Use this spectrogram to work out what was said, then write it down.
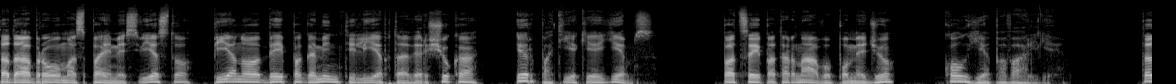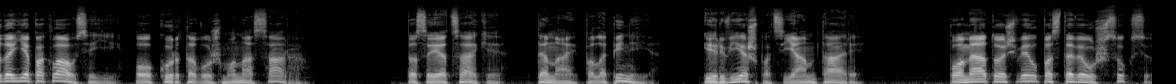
Tada Abraomas paėmė sviesto, pieno bei pagaminti lieptą veršiuką ir patiekė jiems. Patsai patarnavo po medžiu, kol jie pavalgė. Tada jie paklausė jį, o kur tavo žmona Sara? Tasai atsakė, tenai palapinėje. Ir viešpats jam tarė, po metų aš vėl pas tave užsuksiu,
